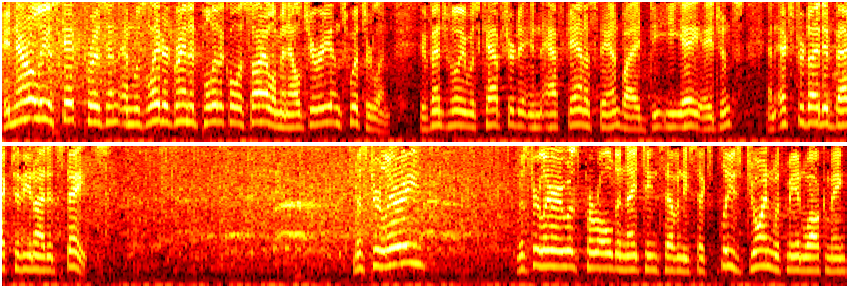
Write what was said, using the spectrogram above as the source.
He narrowly escaped prison and was later granted political asylum in Algeria and Switzerland. Eventually, he was captured in Afghanistan by DEA agents and extradited back to the United States. Mr. Leary, Mr. Leary was paroled in 1976. Please join with me in welcoming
